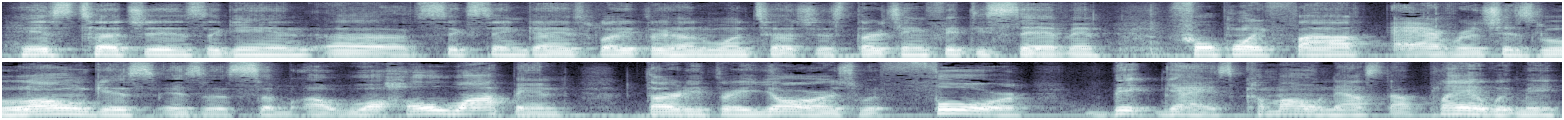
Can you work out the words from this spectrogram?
His touches again, uh, 16 games played, 301 touches, 1357, 4.5 average. His longest is a, a whole whopping 33 yards with four big games. Come on now, stop playing with me.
